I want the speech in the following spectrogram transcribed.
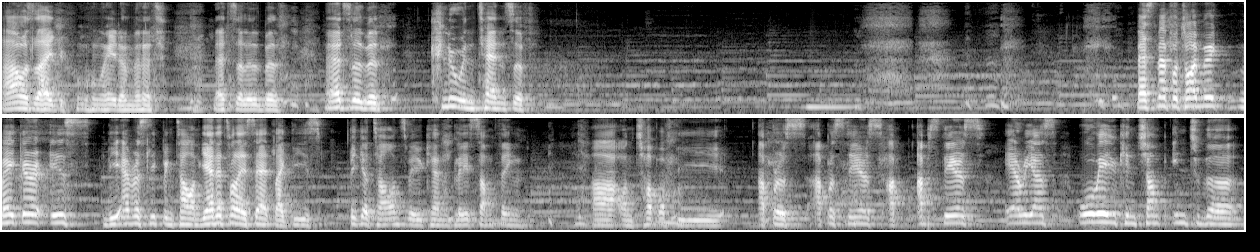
I was like, wait a minute, that's a little bit, that's a little bit clue intensive. Best map for Toy Maker is the Ever Sleeping Town. Yeah, that's what I said, like these bigger towns where you can place something uh, on top of the upper, upper stairs, up, upstairs areas, or where you can jump into the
